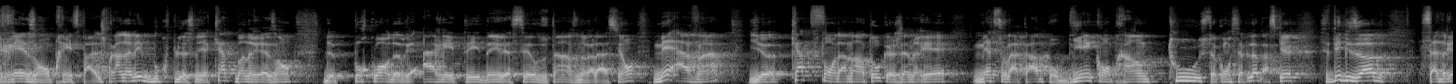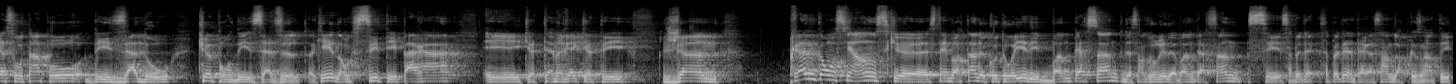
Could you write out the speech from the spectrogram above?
raisons principales. Je pourrais en nommer beaucoup plus, mais il y a quatre bonnes raisons de pourquoi on devrait arrêter d'investir du temps dans une relation. Mais avant, il y a quatre fondamentaux que j'aimerais mettre sur la table pour bien comprendre tout ce concept-là parce que cet épisode s'adresse autant pour des ados que pour des adultes. OK? Donc, si tes parents et que tu aimerais que tes jeunes prennent conscience que c'est important de côtoyer des bonnes personnes puis de s'entourer de bonnes personnes, c'est, ça, peut être, ça peut être intéressant de leur présenter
